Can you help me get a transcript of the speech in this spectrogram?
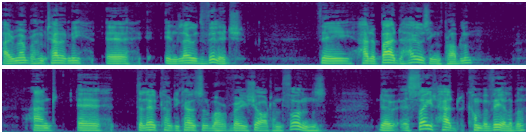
I remember him telling me uh, in Louth Village they had a bad housing problem, and uh, the Louth County Council were very short on funds. Now, a site had come available,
